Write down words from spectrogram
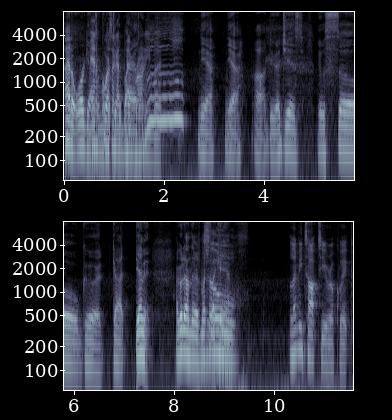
I had an orgasm. And of when course I took got a bite. I like, pepperoni, but- yeah, yeah. Oh, dude, I jizzed. It was so good. God damn it! I go down there as much as I can. Let me talk to you real quick.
